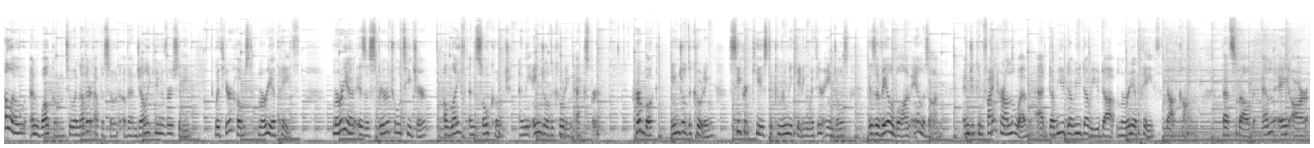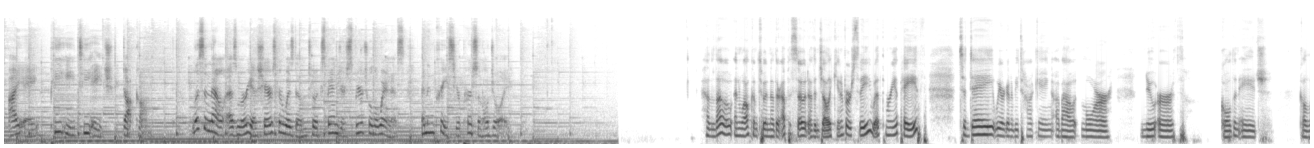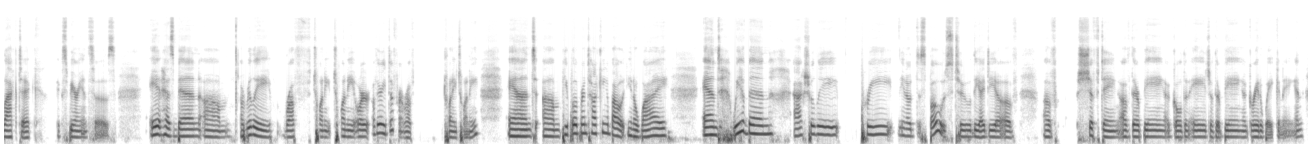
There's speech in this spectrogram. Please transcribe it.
Hello, and welcome to another episode of Angelic University with your host, Maria Peth. Maria is a spiritual teacher, a life and soul coach, and the angel decoding expert. Her book, Angel Decoding Secret Keys to Communicating with Your Angels, is available on Amazon, and you can find her on the web at www.mariapeth.com. That's spelled M A R I A P E T H.com. Listen now as Maria shares her wisdom to expand your spiritual awareness and increase your personal joy. Hello, and welcome to another episode of Angelic University with Maria Peth. Today, we are going to be talking about more New Earth, Golden Age, galactic experiences. It has been um, a really rough 2020 or a very different rough 2020. And um, people have been talking about, you know, why. And we have been actually pre, you know, disposed to the idea of, of shifting, of there being a golden age, of there being a great awakening. And,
